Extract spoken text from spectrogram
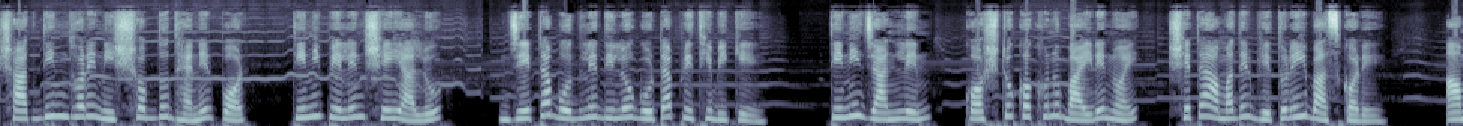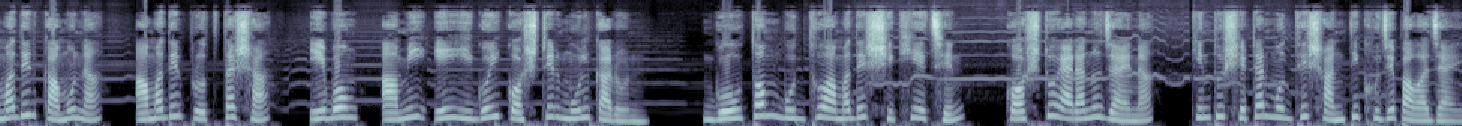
সাত দিন ধরে নিঃশব্দ ধ্যানের পর তিনি পেলেন সেই আলো, যেটা বদলে দিল গোটা পৃথিবীকে। তিনি জানলেন, কষ্ট কখনো বাইরে নয়, সেটা আমাদের ভেতরেই বাস করে। আমাদের কামনা, আমাদের প্রত্যাশা এবং আমি এই ইগোই কষ্টের মূল কারণ। গৌতম বুদ্ধ আমাদের শিখিয়েছেন কষ্ট এড়ানো যায় না, কিন্তু সেটার মধ্যে শান্তি খুঁজে পাওয়া যায়।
